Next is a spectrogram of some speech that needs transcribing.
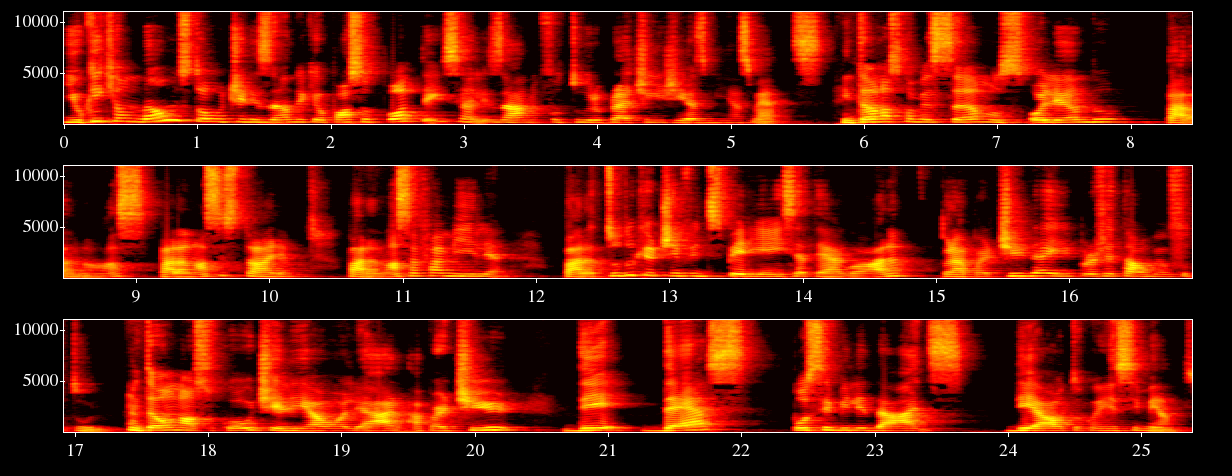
e o que, que eu não estou utilizando e que eu posso potencializar no futuro para atingir as minhas metas. Então, nós começamos olhando para nós, para a nossa história, para a nossa família, para tudo que eu tive de experiência até agora, para a partir daí projetar o meu futuro. Então, o nosso coach ele é um olhar a partir de 10 possibilidades de autoconhecimento.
